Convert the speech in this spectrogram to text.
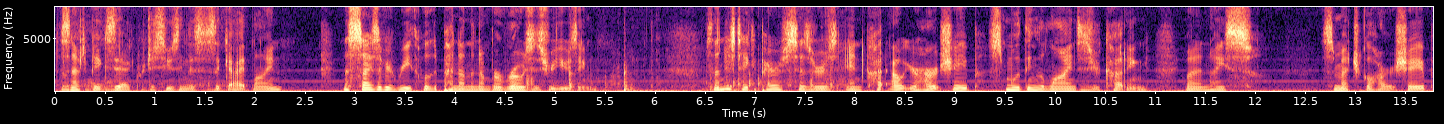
Doesn't have to be exact, we're just using this as a guideline. And the size of your wreath will depend on the number of roses you're using. So then just take a pair of scissors and cut out your heart shape, smoothing the lines as you're cutting. You want a nice symmetrical heart shape.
